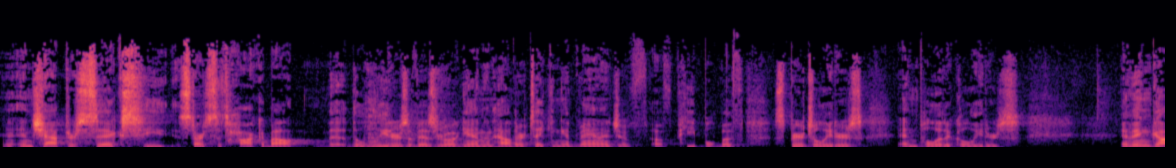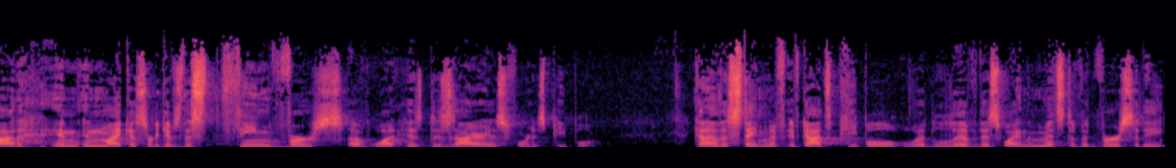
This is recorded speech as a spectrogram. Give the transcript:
In, in chapter 6, he starts to talk about the, the leaders of Israel again and how they're taking advantage of, of people, both spiritual leaders and political leaders. And then God in, in Micah sort of gives this theme verse of what his desire is for his people kind of this statement if, if God's people would live this way in the midst of adversity,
